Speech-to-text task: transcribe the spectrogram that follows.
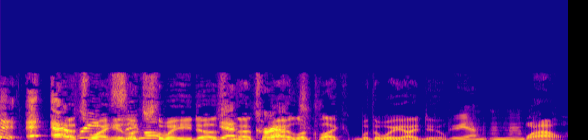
it. Every that's why he looks the way he does, Yeah, and that's why I look like with the way I do. Yeah. mhm. Wow.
